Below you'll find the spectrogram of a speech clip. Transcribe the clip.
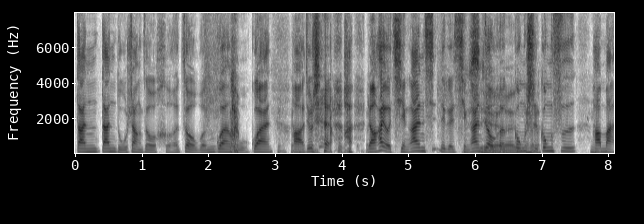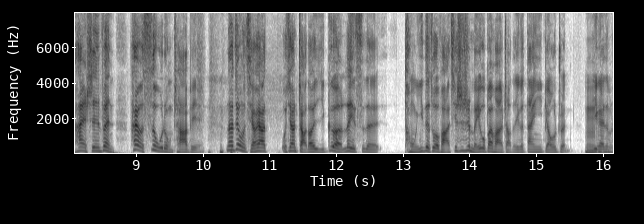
单单独上奏、合奏、文官、武官啊，就是，然后还有请安那个请安奏和公事公司，好满汉身份，它有四五种差别。那这种情况下，我想找到一个类似的统一的做法，其实是没有办法找到一个单一标准，应该这么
